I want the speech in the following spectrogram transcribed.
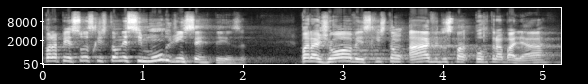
para pessoas que estão nesse mundo de incerteza, para jovens que estão ávidos por trabalhar,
